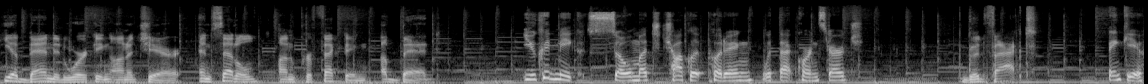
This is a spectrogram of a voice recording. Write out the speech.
he abandoned working on a chair and settled on perfecting a bed. You could make so much chocolate pudding with that cornstarch. Good fact. Thank you.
